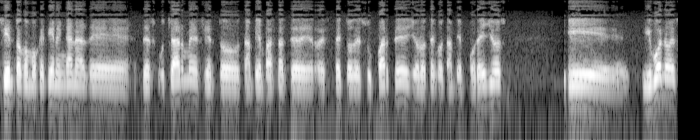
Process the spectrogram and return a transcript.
siento como que tienen ganas de, escucharme, siento también bastante respeto de su parte, yo lo tengo también por ellos. Y, y bueno, es,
